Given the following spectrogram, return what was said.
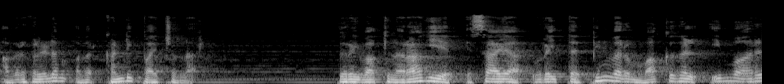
அவர்களிடம் அவர் கண்டிப்பாய் சொன்னார். இறைவாக்கினராகிய எசாயா உரைத்த பின்வரும் வாக்குகள் இவ்வாறு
